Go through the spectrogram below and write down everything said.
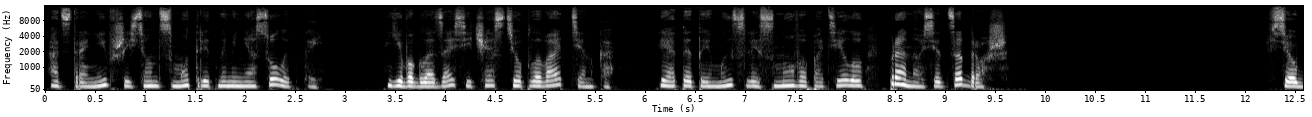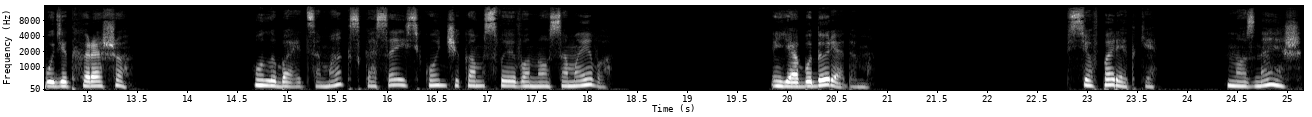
Отстранившись, он смотрит на меня с улыбкой. Его глаза сейчас теплого оттенка, и от этой мысли снова по телу проносится дрожь. Все будет хорошо», — улыбается Макс, касаясь кончиком своего носа моего. «Я буду рядом». Все в порядке. Но знаешь,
